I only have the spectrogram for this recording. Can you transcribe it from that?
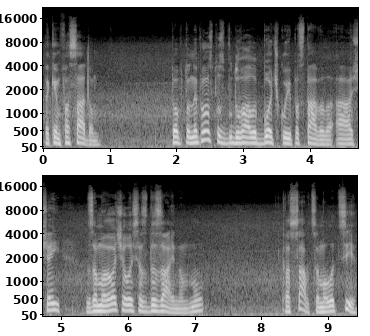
таким фасадом. Тобто не просто збудували бочку і поставили, а ще й заморочилися з дизайном. Ну, красавці, молодці.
